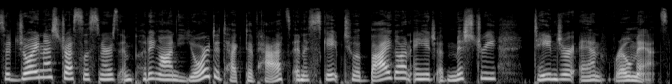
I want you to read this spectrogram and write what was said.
So join us, dress listeners, in putting on your detective hats and escape to a bygone age of mystery, danger, and romance.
